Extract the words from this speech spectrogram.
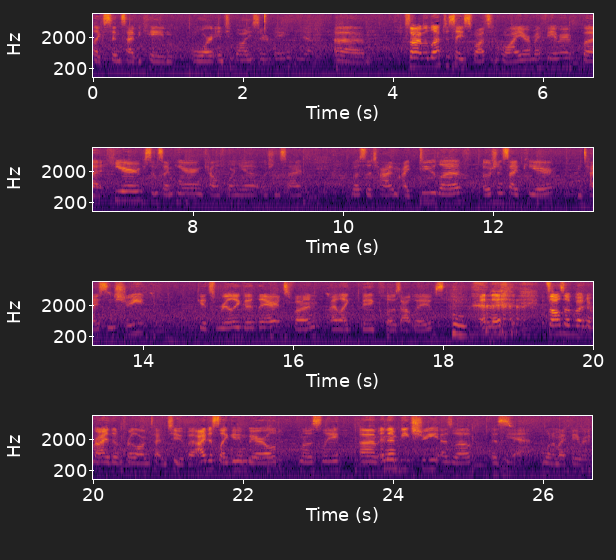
like, since I became more into body surfing. Yeah. Um, so I would love to say spots in Hawaii are my favorite, but here, since I'm here in California, Oceanside, most of the time, I do love Oceanside Pier and Tyson Street. Gets really good there. It's fun. I like big closeout waves, and then it's also fun to ride them for a long time too. But I just like getting barreled mostly, um, and then Beach Street as well is Yeah. one of my favorite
